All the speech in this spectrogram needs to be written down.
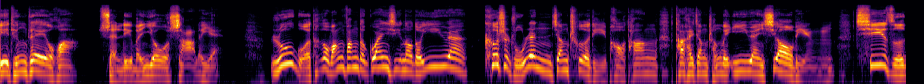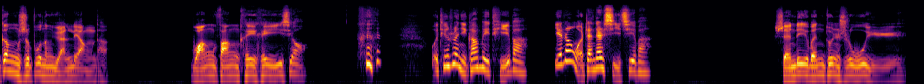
一听这话，沈立文又傻了眼。如果他和王芳的关系闹到医院，科室主任将彻底泡汤，他还将成为医院笑柄，妻子更是不能原谅他。王芳嘿嘿一笑：“呵呵，我听说你刚被提吧，也让我沾点喜气吧。”沈立文顿时无语，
